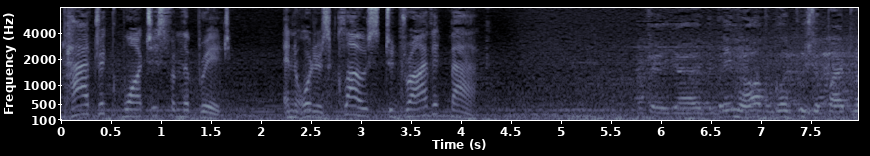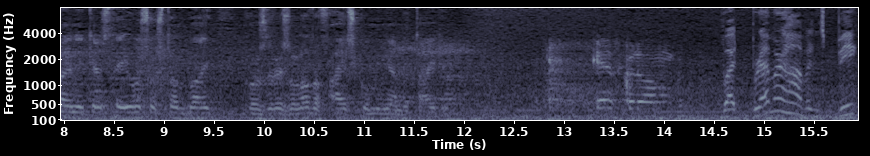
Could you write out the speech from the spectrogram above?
Patrick watches from the bridge and orders Klaus to drive it back. Okay, uh, the Bremerhaven go push the pipeline and can stay also standby because there is a lot of ice coming on the Tiger. But Bremerhaven's big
